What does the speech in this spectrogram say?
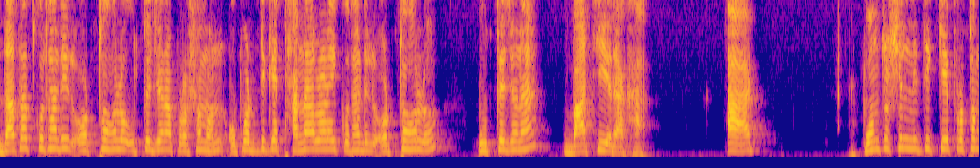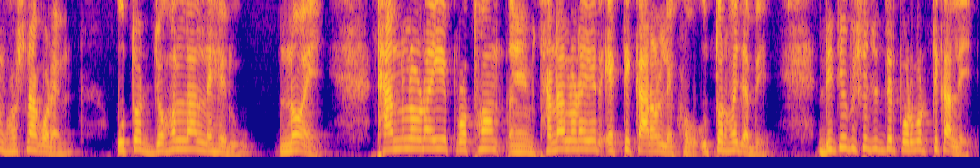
দাতাত কোথাটির অর্থ হলো উত্তেজনা প্রশমন, অপরদিকে ঠান্ডা লড়াই কোথাটির অর্থ হলো উত্তেজনা বাঁচিয়ে রাখা। আট, পঞ্চশীল নীতি কে প্রথম ঘোষণা করেন? উত্তর, জওহরলাল নেহেরু। নয়, ঠান্ডা লড়াইয়ে প্রথম ঠান্ডা লড়াইয়ের একটি কারণ লেখো, উত্তর হয়ে যাবে। দ্বিতীয় বিশ্বযুদ্ধের পরবর্তীকালে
